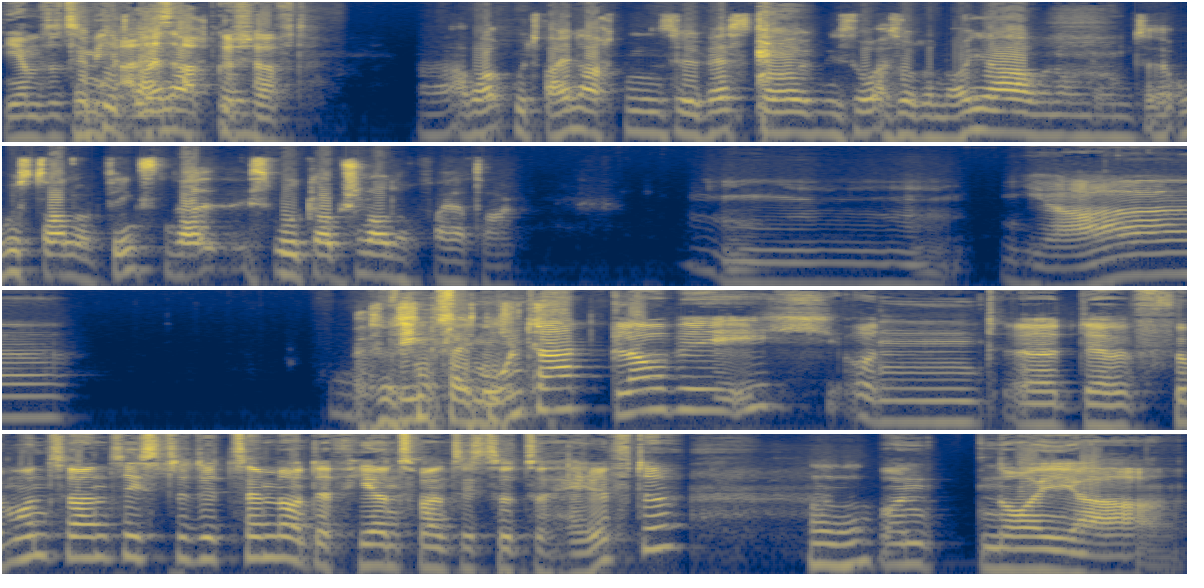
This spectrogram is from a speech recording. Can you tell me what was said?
Die haben so ziemlich ja, gut, alles abgeschafft. Aber gut, Weihnachten, Silvester, irgendwie so, also Neujahr und, und, und äh, Ostern und Pfingsten, da ist wohl, glaube ich, schon auch noch Feiertag. Mm, ja. Also Pfingstmontag, glaube ich, und äh, der 25. Dezember und der 24. zur Hälfte mhm. und Neujahr.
